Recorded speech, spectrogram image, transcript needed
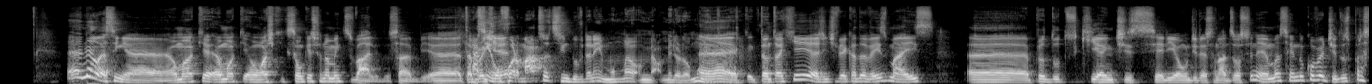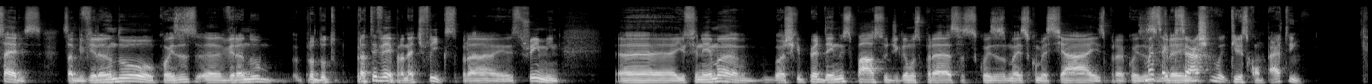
É, não, assim, é é uma, é uma. que- Eu acho que são questionamentos válidos, sabe? É, até Assim, porque. o formato, sem dúvida nenhuma, melhorou muito. É, tanto é que a gente vê cada vez mais é, produtos que antes seriam direcionados ao cinema sendo convertidos para séries, sabe? Virando coisas, é, virando produto para TV, para Netflix, para streaming. É, e o cinema, eu acho que perdendo espaço, digamos, para essas coisas mais comerciais, para coisas Mas você, grandes. você acha que eles competem?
